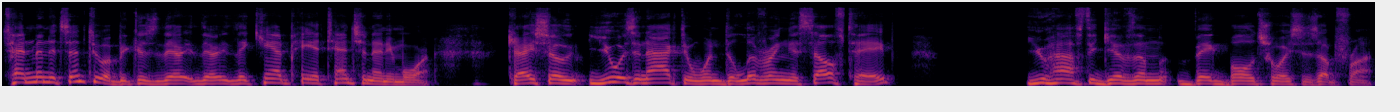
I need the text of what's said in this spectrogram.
10 minutes into it because they're they they can't pay attention anymore. Okay. So you as an actor, when delivering a self tape, you have to give them big, bold choices up front.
